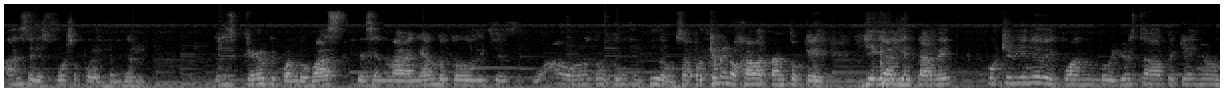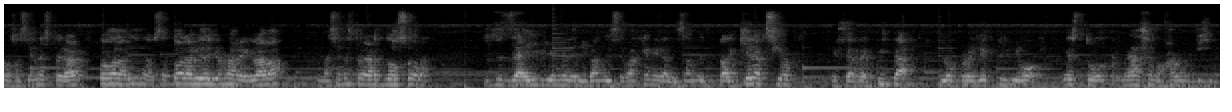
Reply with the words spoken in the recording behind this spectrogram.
haces el esfuerzo por entenderlo. Entonces creo que cuando vas desenmarañando todo dices, wow, no todo tiene sentido. O sea, ¿por qué me enojaba tanto que llegue alguien tarde? Porque viene de cuando yo estaba pequeño, nos hacían esperar toda la vida. O sea, toda la vida yo me arreglaba me hacían esperar dos horas. Entonces de ahí viene derivando y se va generalizando. Y cualquier acción que se repita, lo proyecto y digo, esto me hace enojar muchísimo.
